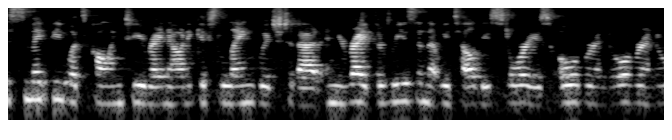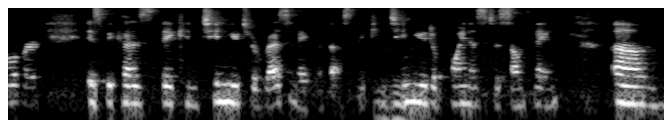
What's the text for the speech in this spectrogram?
this might be what's calling to you right now and it gives language to that and you're right the reason that we tell these stories over and over and over is because they continue to resonate with us they mm-hmm. continue mm-hmm. to point us to something um,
